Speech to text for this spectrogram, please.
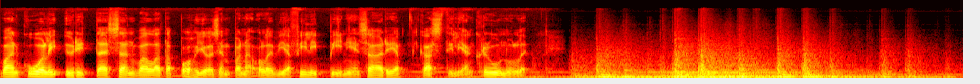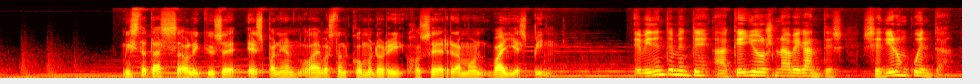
vaan kuoli yrittäessään vallata pohjoisempana olevia Filippiinien saaria Kastilian kruunulle. Mistä tässä oli kyse Espanjan laivaston komodori José Ramón Vallespin? Evidentemente aquellos navegantes se dieron cuenta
